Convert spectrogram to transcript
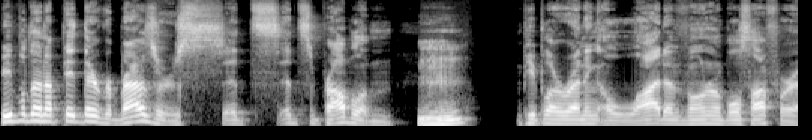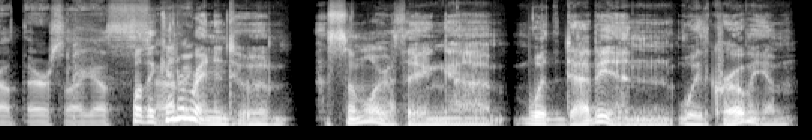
people don't update their browsers. It's it's a problem. Mhm. People are running a lot of vulnerable software out there. So I guess. Well, they kind of ran into a, a similar thing uh, with Debian with Chromium,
